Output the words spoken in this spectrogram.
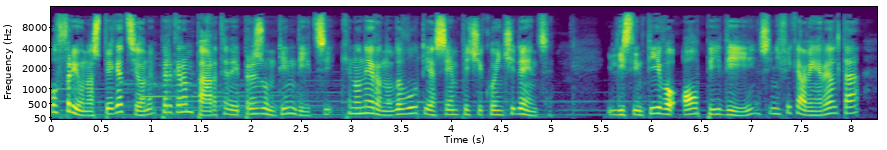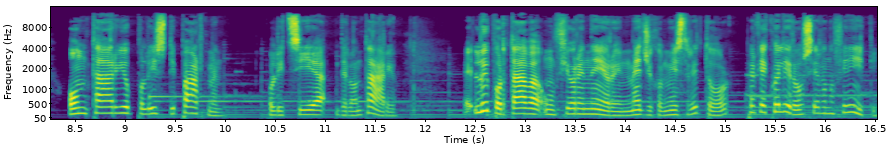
offrì una spiegazione per gran parte dei presunti indizi che non erano dovuti a semplici coincidenze, il distintivo OPD significava in realtà Ontario Police Department, Polizia dell'Ontario, Lui portava un fiore nero in Magical Mystery Tour perché quelli rossi erano finiti.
